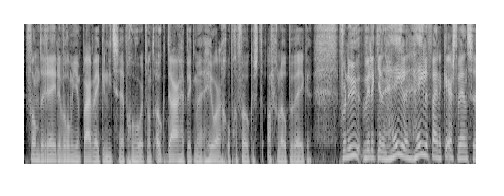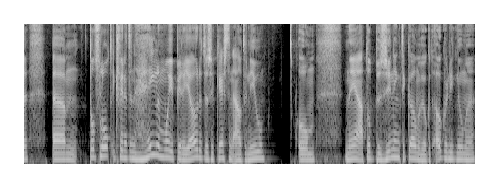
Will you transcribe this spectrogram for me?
van de reden waarom je een paar weken niets hebt gehoord. Want ook daar heb ik me heel erg op gefocust de afgelopen weken. Voor nu wil ik je een hele, hele fijne kerst wensen. Um, tot slot, ik vind het een hele mooie periode tussen kerst en oud en nieuw. Om nou ja, tot bezinning te komen, wil ik het ook weer niet noemen.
